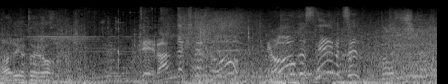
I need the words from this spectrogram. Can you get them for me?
ありがとうよ。出番が来たぞ。用具セーブせん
